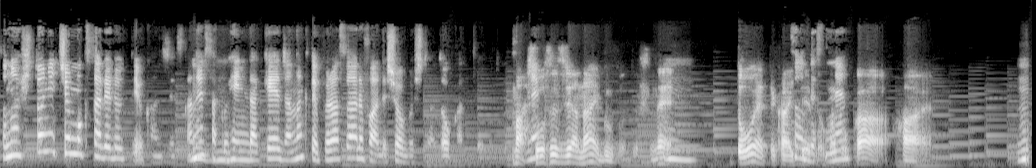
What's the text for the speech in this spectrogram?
その人に注目されるっていう感じですかね？うんうん作品だけじゃなくて、プラスアルファで勝負したらどうかってね。まあ、小説じゃない部分ですね。うんどうやって書いてるのかとか、はい。うん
